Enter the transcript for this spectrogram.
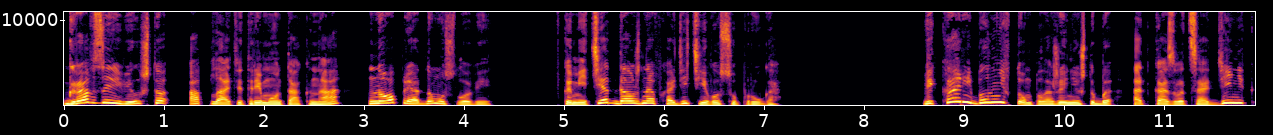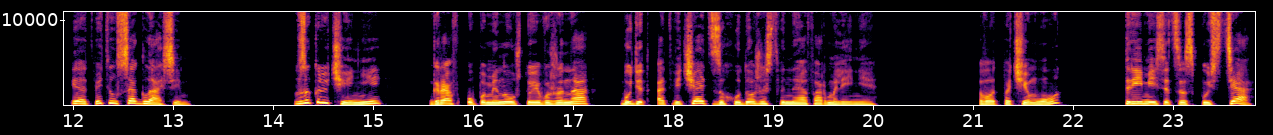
Граф заявил, что оплатит ремонт окна, но при одном условии. В комитет должна входить его супруга. Викарий был не в том положении, чтобы отказываться от денег, и ответил согласием. В заключении граф упомянул, что его жена будет отвечать за художественное оформление. Вот почему три месяца спустя,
